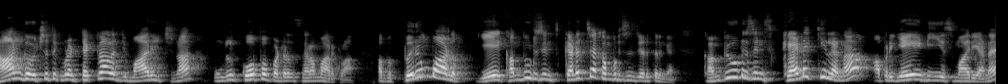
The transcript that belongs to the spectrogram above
நான்கு வருஷத்துக்கு அப்புறம் டெக்னாலஜி மாறிடுச்சுன்னா உங்களுக்கு கோப்பப்படுறது சிரமமாக இருக்கலாம். அப்போ பெரும்பாலும் ஏ கம்ப்யூட்டர் சயின்ஸ் கிடைச்சா கம்ப்யூட்டர் சயின்ஸ் எடுத்துருங்க. கம்ப்யூட்டர் சயின்ஸ் கிடைக்கலன்னா அப்புறம் ஏஐடிஎஸ் மாதிரியான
